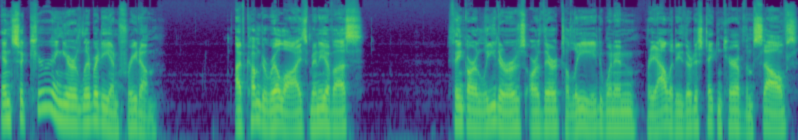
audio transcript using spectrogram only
and securing your liberty and freedom. I've come to realize many of us think our leaders are there to lead when in reality they're just taking care of themselves.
